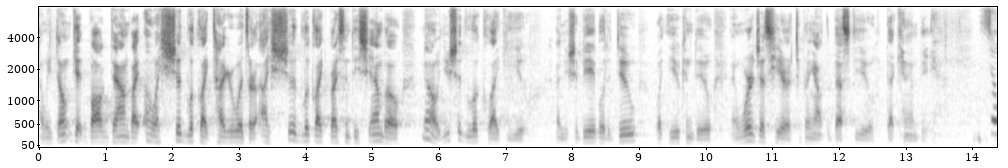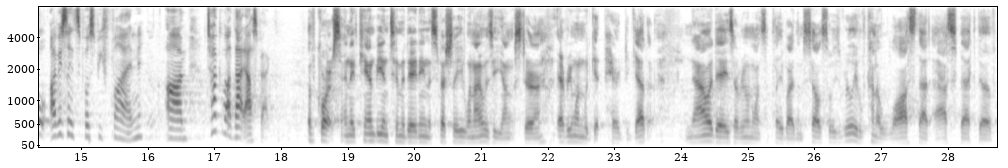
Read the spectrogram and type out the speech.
and we don't get bogged down by, oh, I should look like Tiger Woods or I should look like Bryson DeChambeau. No, you should look like you. And you should be able to do what you can do. And we're just here to bring out the best you that can be. So obviously it's supposed to be fun. Um, talk about that aspect. Of course, and it can be intimidating, especially when I was a youngster. Everyone would get paired together. Nowadays, everyone wants to play by themselves, so he's really kind of lost that aspect of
